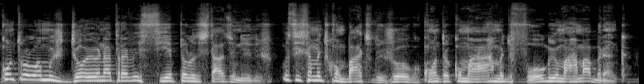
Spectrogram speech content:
controlamos Joel na travessia pelos Estados Unidos. O sistema de combate do jogo conta com uma arma de fogo e uma arma branca.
